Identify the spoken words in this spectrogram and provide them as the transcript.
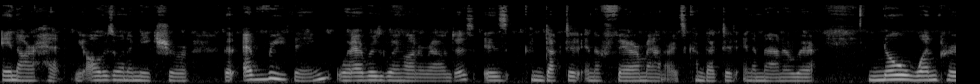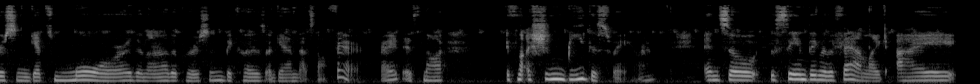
in our head. We always want to make sure that everything, whatever is going on around us, is conducted in a fair manner. It's conducted in a manner where no one person gets more than another person because again that's not fair right? It's not it's not it shouldn't be this way right? And so the same thing with a fan. Like i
